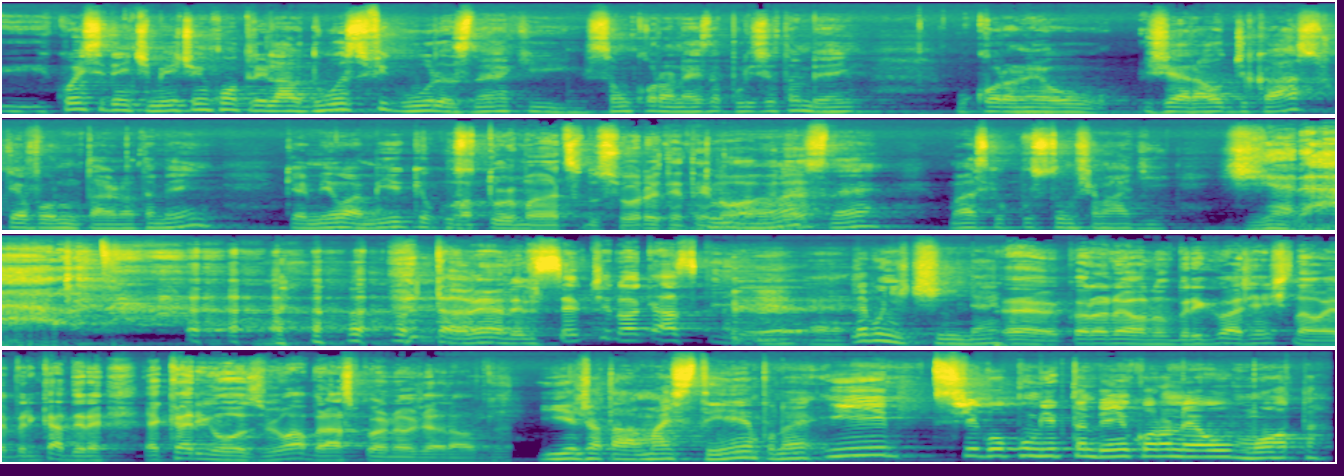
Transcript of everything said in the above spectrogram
E coincidentemente eu encontrei lá duas figuras, né? Que são coronéis da polícia também. O coronel Geraldo de Castro, que é voluntário lá também, que é meu amigo. Que eu costumo, Uma turma antes do senhor, 89, turma né? Antes, né? Mas que eu costumo chamar de Geraldo. tá vendo? Ele sempre tirou a casquinha, né? É, ele é bonitinho, né? É, coronel, não brinca com a gente, não. É brincadeira. É, carinhoso, viu? Um abraço pro coronel Geraldo. E ele já tá há mais tempo, né? E chegou comigo também o coronel Mota,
